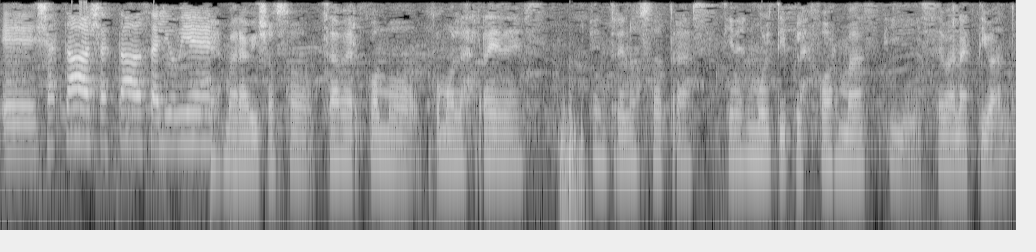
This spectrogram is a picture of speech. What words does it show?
eh, ya está, ya está, salió bien. Es maravilloso saber cómo, cómo las redes entre nosotras tienen múltiples formas y se van activando.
